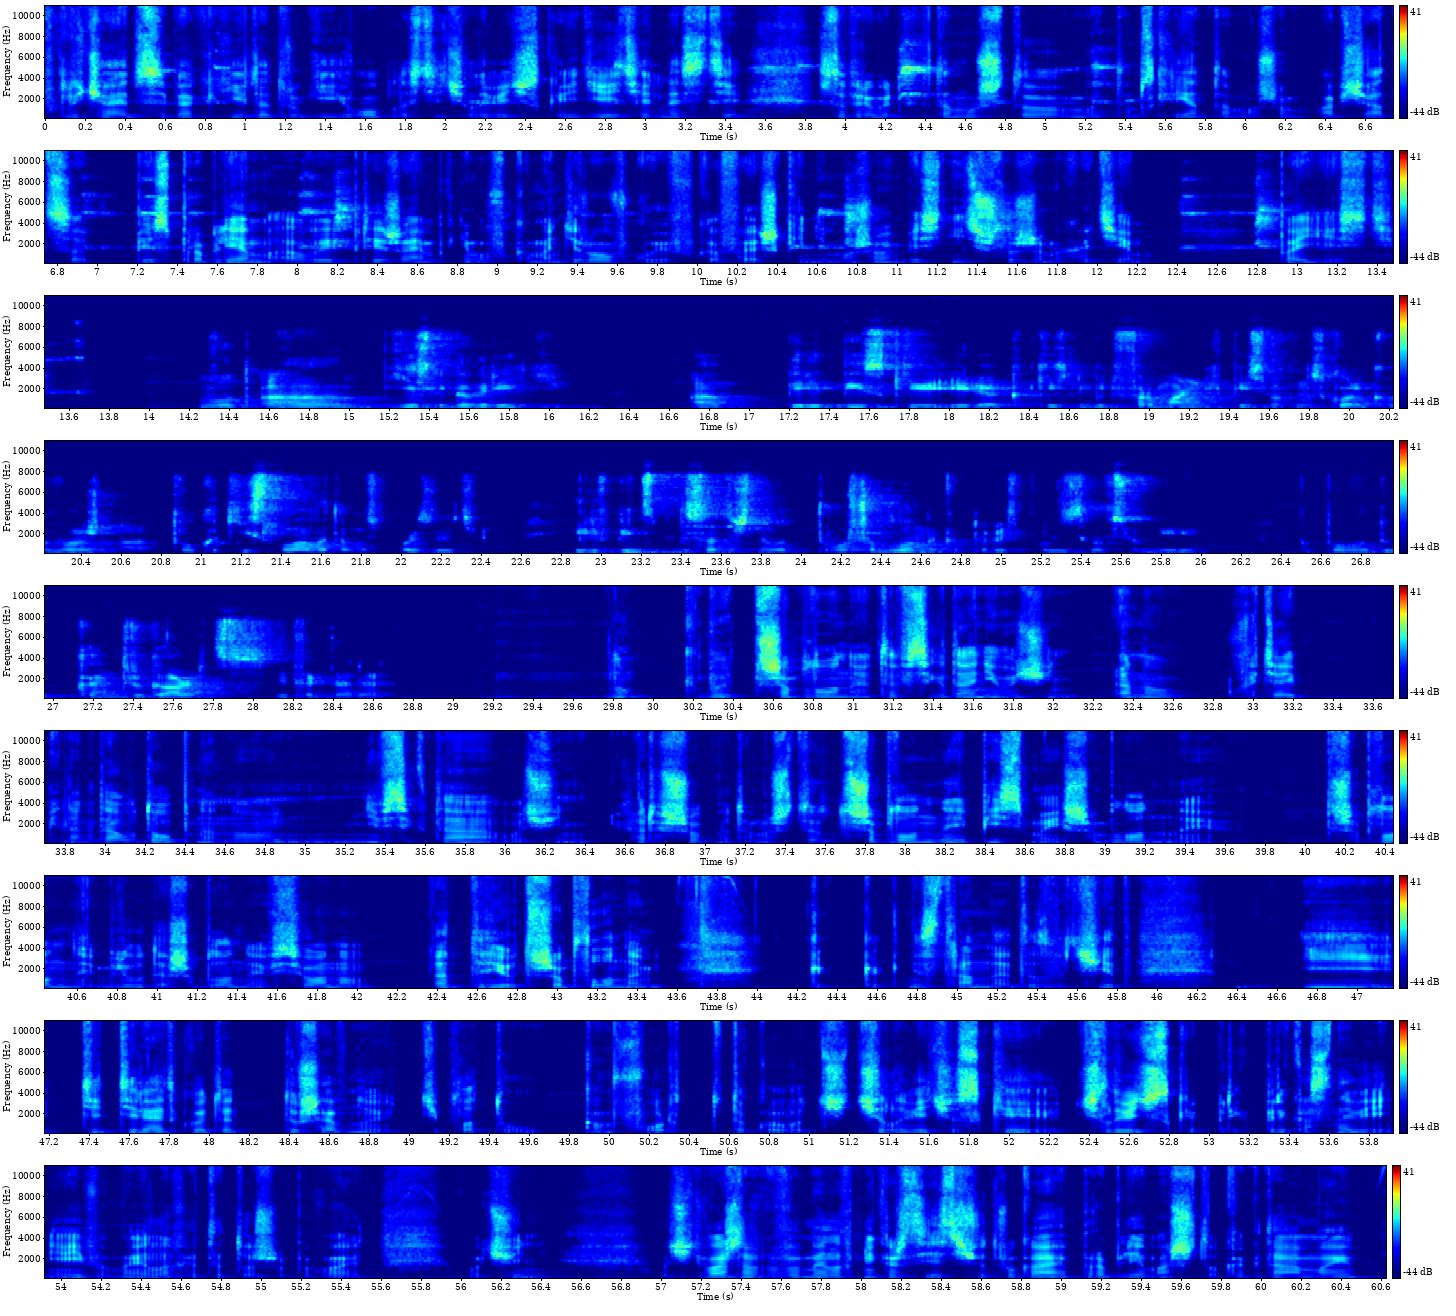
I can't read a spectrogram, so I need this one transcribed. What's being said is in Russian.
включает в себя какие-то другие области человеческой деятельности, что приводит к тому, что мы там с клиентом можем общаться без проблем, а вы приезжаем к нему в командировку и в кафешке не можем объяснить, что же мы хотим поесть. Вот, а если говорить о переписке или о каких-нибудь формальных письмах, насколько важно то, какие слова этом используете? Или, в принципе, достаточно вот того шаблона, который используется во всем мире по поводу kind regards и так далее? Ну, как бы шаблоны это всегда не очень, оно хотя и иногда удобно, но не всегда очень хорошо, потому что шаблонные письма и шаблонные, шаблонные блюда, шаблонное все, оно отдает шаблонами, как, как ни странно это звучит, и теряет какую-то душевную теплоту, комфорт, такое вот человеческое, человеческое прикосновение. И в имейлах это тоже бывает очень очень важно. В email, мне кажется, есть еще другая проблема, что когда мы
